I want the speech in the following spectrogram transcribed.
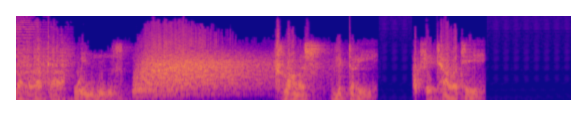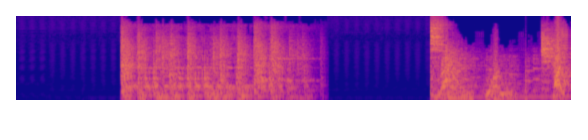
Baraka wins. Flawless victory. Fatality. Fight!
